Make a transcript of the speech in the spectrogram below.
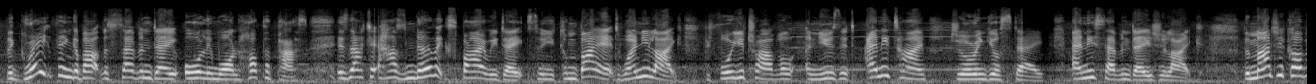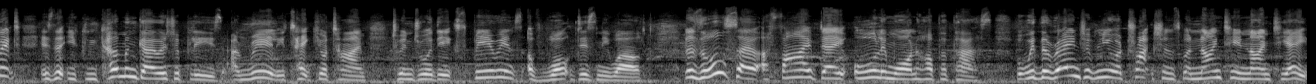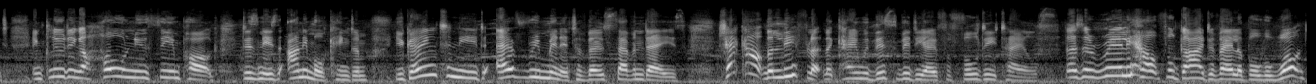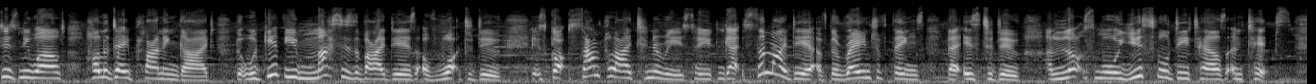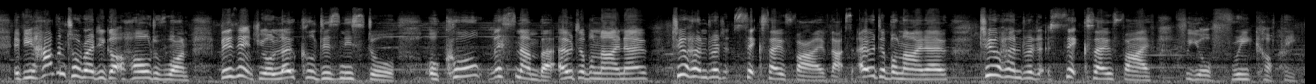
The great thing about the seven day all in one hopper pass is that it has no expiry date, so you can buy it when you like before you travel and use it anytime during your stay, any seven days you like. The magic of it is that you can come and go as you please and really take your time to enjoy the experience of Walt Disney World. There's also a five day all in one hopper pass, but with the range of new attractions for 1998, including a whole new theme park, Disney's Animal Kingdom, you're going to need every minute of those seven days. Check out the leaflet that came with this video for full details. There's a really helpful guide available, the Walt Disney World Holiday Planning Guide, that will give you masses of ideas of what to do. It's got sample itineraries so you can get some idea of the range of things there is to do and lots more useful details and tips. If you haven't already got hold of one, visit your local Disney store or call this number 0990 200 605. That's 0990 200 605 for your free copy.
